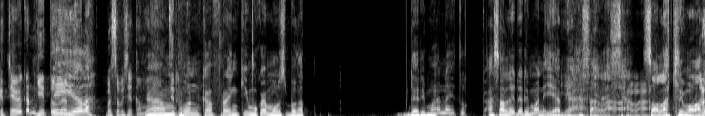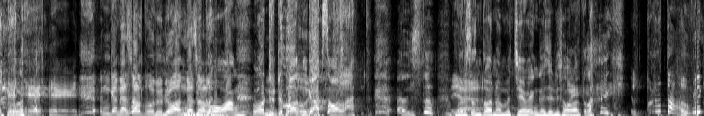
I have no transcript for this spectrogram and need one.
ke cewek kan gitu kan. Iyalah. Bahasa bahasa kamu Ya ampun, Kak Frankie mukanya mulus banget. Dari mana itu? Asalnya dari mana? Ya, biasa, biasa lah. lah. Sholat lima waktu lah. enggak enggak sholat wudhu doang enggak sholat. doang, wudhu doang nggak sholat. Habis itu Iya. bersentuhan sama cewek nggak jadi sholat lagi. Kok lu tahu, Frik?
